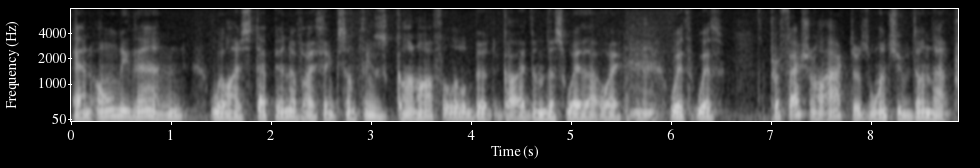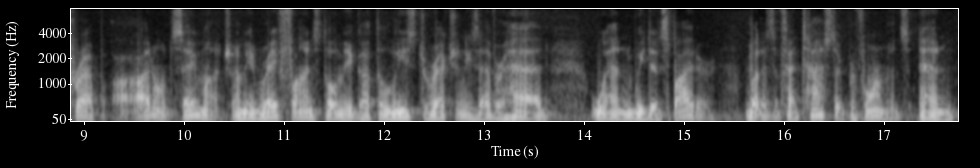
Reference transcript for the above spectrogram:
and only then will I step in if I think something's gone off a little bit, guide them this way, that way. Mm-hmm. With with professional actors, once you've done that prep, I don't say much. I mean, Ralph Fiennes told me he got the least direction he's ever had when we did Spider, but it's a fantastic performance. And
